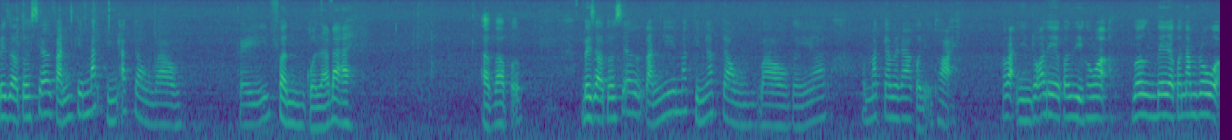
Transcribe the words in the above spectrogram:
bây giờ tôi sẽ gắn cái mắt kính áp tròng vào cái phần của lá bài. À, và bây giờ tôi sẽ gắn cái mắt kính áp tròng vào cái à, mắt camera của điện thoại. Các bạn nhìn rõ đây là con gì không ạ? Vâng đây là con 5 rô ạ.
